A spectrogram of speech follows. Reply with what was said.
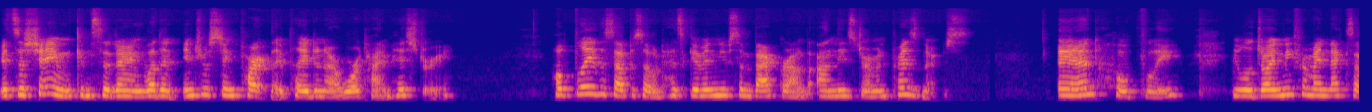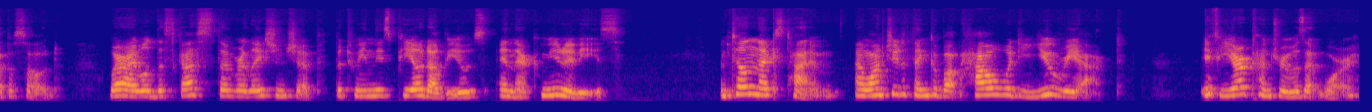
It's a shame considering what an interesting part they played in our wartime history. Hopefully, this episode has given you some background on these German prisoners. And hopefully, you will join me for my next episode, where I will discuss the relationship between these POWs and their communities. Until next time, I want you to think about how would you react if your country was at war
